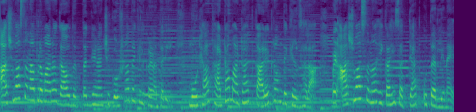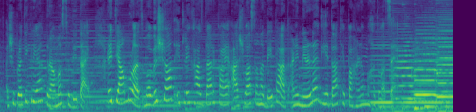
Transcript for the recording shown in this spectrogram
आश्वासनाप्रमाणे गाव दत्तक घेण्याची घोषणा देखील करण्यात आली. मोठ्या थाटामाटात कार्यक्रम देखील झाला पण आश्वासनं ही काही सत्यात उतरली नाहीत अशी प्रतिक्रिया ग्रामस्थ देत आहेत. आणि त्यामुळंच भविष्यात इथले खासदार काय आश्वासनं देतात आणि निर्णय घेतात हे पाहणं महत्वाचं आहे.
